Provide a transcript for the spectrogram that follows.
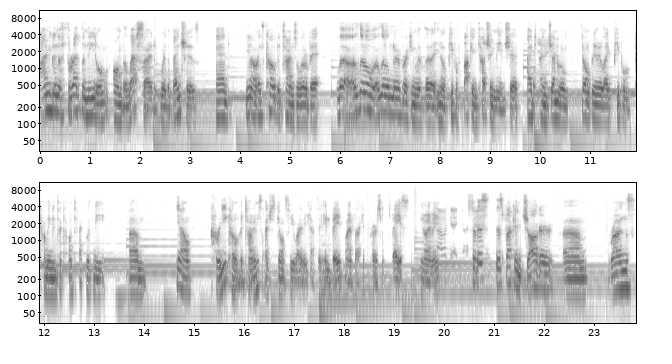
I'm gonna thread the needle on the left side where the bench is, and you know it's COVID times a little bit, a little a little nerve wracking with uh, you know people fucking touching me and shit. I in general don't really like people coming into contact with me. Um, you know, pre-COVID times, I just don't see why they have to invade my fucking personal space. You know what I mean? Oh, okay. So this this fucking jogger um, runs,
